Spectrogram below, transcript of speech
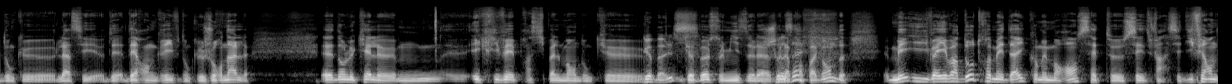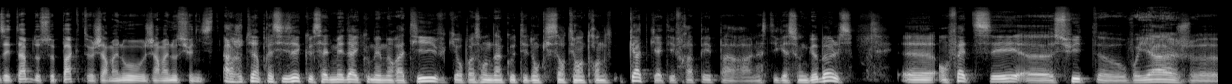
donc là c'est Angriff, donc le journal dans lequel euh, euh, écrivait principalement donc euh, Goebbels. Goebbels, le ministre de la, de propagande. Mais il va y avoir d'autres médailles commémorant cette, euh, ces, enfin, ces différentes étapes de ce pacte germano, germano-sioniste. Alors, je tiens à préciser que cette médaille commémorative, qui représente d'un côté, donc, qui est sortie en 34, qui a été frappée par l'instigation de Goebbels, euh, en fait, c'est euh, suite au voyage, euh,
